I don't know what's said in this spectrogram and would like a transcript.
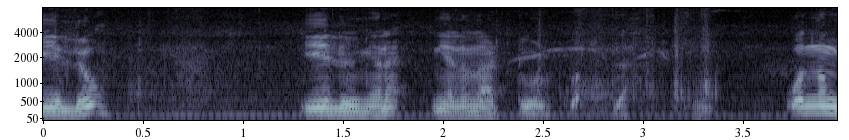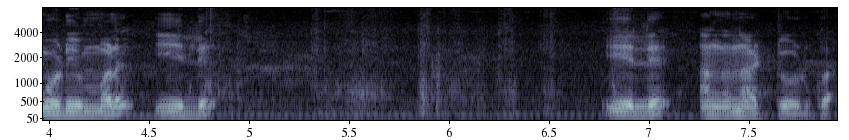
ഈലും ഈലും ഇങ്ങനെ ഇങ്ങനെ നട്ടു കൊടുക്കുക. ഒന്നും കൂടി നമ്മൾ ഈൽ ഈൽ അങ്ങ് നട്ടു കൊടുക്കുക.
